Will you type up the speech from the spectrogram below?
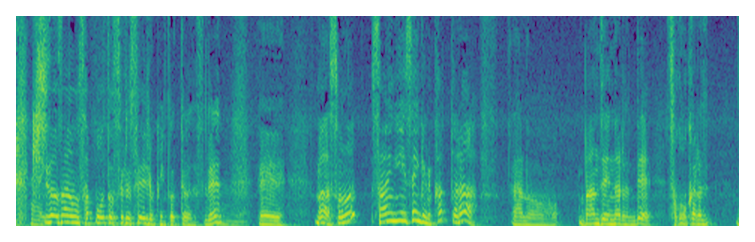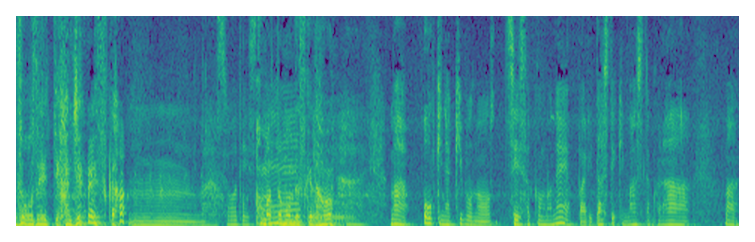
岸田さんをサポートする勢力にとってはですね、うん、えー、まあ、その参議院選挙に勝ったら、あの万全になるんで、そこから増税って感じじゃないですか。うん。まあ、そうです、ね、困ったもんですけど。まあ、大きな規模の政策もねやっぱり出してきましたから、まあ、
